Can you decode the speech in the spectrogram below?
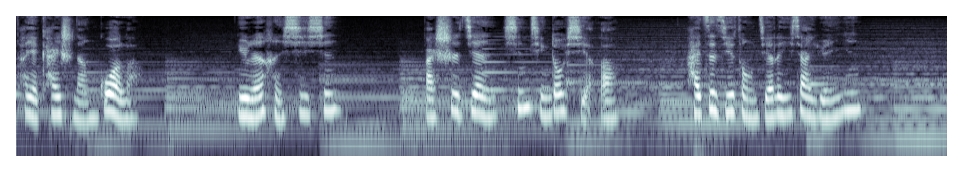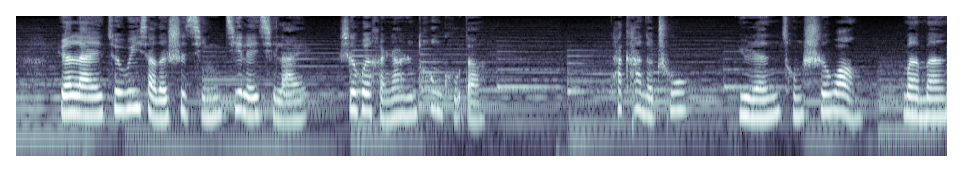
他也开始难过了。女人很细心，把事件、心情都写了，还自己总结了一下原因。原来最微小的事情积累起来是会很让人痛苦的。他看得出，女人从失望慢慢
